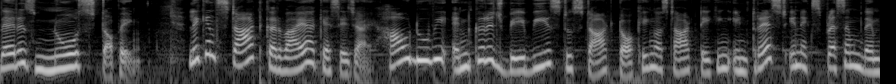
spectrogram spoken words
there is no stopping लेकिन स्टार्ट करवाया कैसे जाए? How do we encourage babies to start talking और start taking interest in expressing them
